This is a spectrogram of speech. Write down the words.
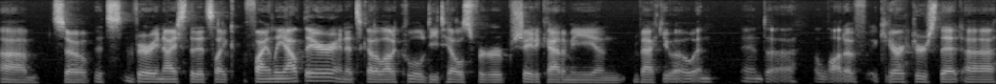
Um, so it's very nice that it's like finally out there, and it's got a lot of cool details for Shade Academy and Vacuo, and and uh, a lot of characters that uh,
